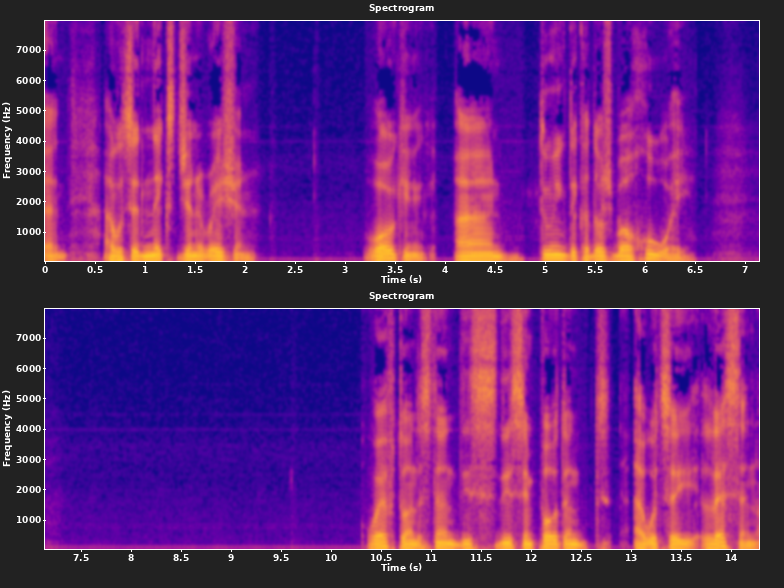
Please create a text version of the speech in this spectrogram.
uh, I would say, next generation working and doing the Kadosh Baruch Hu way, we have to understand this this important, I would say, lesson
